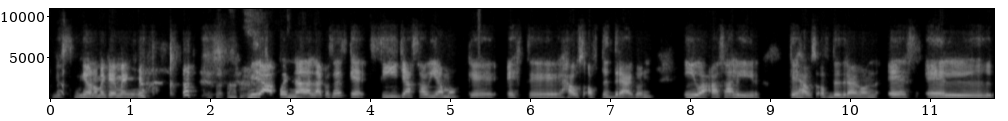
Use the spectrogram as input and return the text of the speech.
Dios mío, no me quemen. Mira, pues nada, la cosa es que sí ya sabíamos que este House of the Dragon iba a salir, que House of the Dragon es el,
